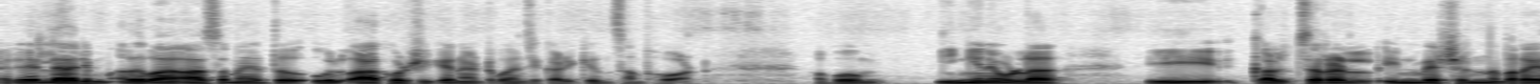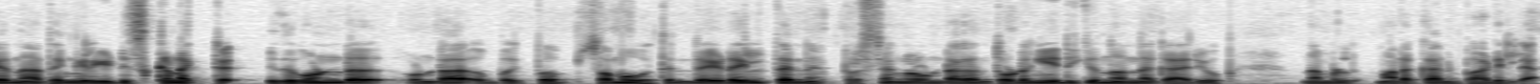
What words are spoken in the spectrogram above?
കാര്യം എല്ലാവരും അത് ആ- സമയത്ത് ആഘോഷിക്കാനായിട്ട് വാങ്ങിച്ച് കഴിക്കുന്ന സംഭവമാണ്. അപ്പോൾ ഇങ്ങനെയുള്ള ഈ കൾച്ചറൽ ഇൻവേഷൻ എന്ന് പറയുന്ന അല്ലെങ്കിൽ ഈ ഡിസ്കണക്റ്റ് ഇതുകൊണ്ട് ഉണ്ടാ ഇപ്പം സമൂഹത്തിന്റെ ഇടയിൽ തന്നെ പ്രശ്നങ്ങൾ ഉണ്ടാകാൻ തുടങ്ങിയിരിക്കുന്നു എന്ന കാര്യവും നമ്മൾ മറക്കാൻ പാടില്ല.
